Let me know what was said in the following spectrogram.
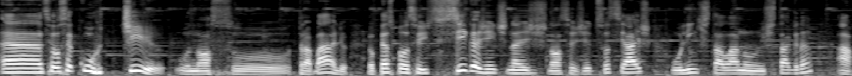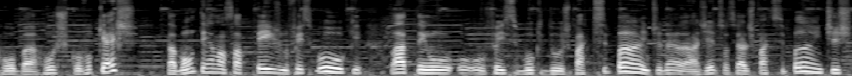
Uh, se você curtir o nosso trabalho, eu peço para vocês siga a gente nas nossas redes sociais. O link está lá no Instagram, @roscovocast, tá bom? Tem a nossa page no Facebook, lá tem o, o, o Facebook dos participantes, né? As redes sociais dos participantes.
